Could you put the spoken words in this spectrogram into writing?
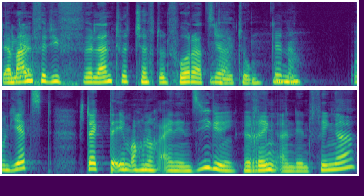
Der Mann er, für die für Landwirtschaft und Vorratshaltung. Ja, genau. Mhm. Und jetzt steckt er ihm auch noch einen Siegelring an den Finger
